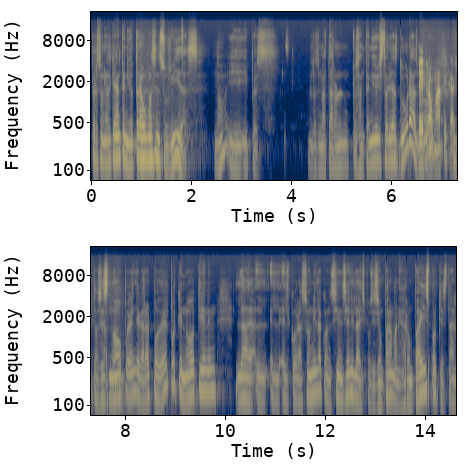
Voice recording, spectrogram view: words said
personas que hayan tenido traumas en sus vidas, ¿no? Y, y, pues los mataron, pues han tenido historias duras, ¿no? traumáticas. Entonces no pueden llegar al poder porque no tienen la- el, el corazón ni la conciencia ni la disposición para manejar un país porque están...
